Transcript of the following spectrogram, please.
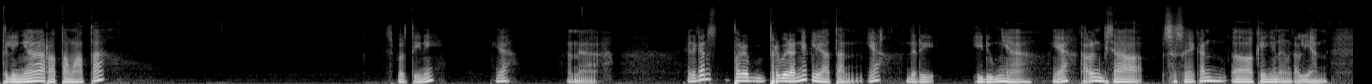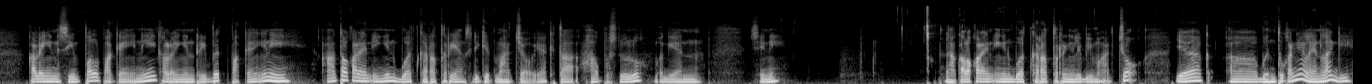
Telinga rata mata. Seperti ini ya. Nah, ini kan perbedaannya kelihatan ya dari hidungnya ya. Kalian bisa sesuaikan uh, keinginan kalian. Kalau ingin simple pakai yang ini, kalau ingin ribet pakai yang ini. Atau kalian ingin buat karakter yang sedikit maco ya, kita hapus dulu bagian sini. Nah, kalau kalian ingin buat karakter yang lebih maco, ya uh, bentukannya lain lagi.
